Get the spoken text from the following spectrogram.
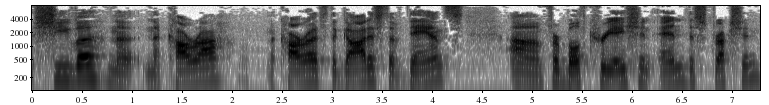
Shiva, Nakara. Nakara, it's the goddess of dance um, for both creation and destruction.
